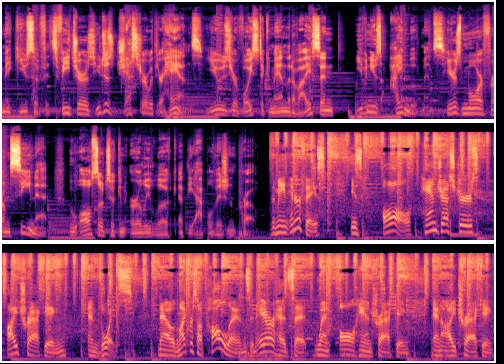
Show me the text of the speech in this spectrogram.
make use of its features. You just gesture with your hands, use your voice to command the device, and even use eye movements. Here's more from CNET, who also took an early look at the Apple Vision Pro. The main interface is all hand gestures, eye tracking, and voice. Now, the Microsoft HoloLens and AR headset went all hand tracking and eye tracking.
